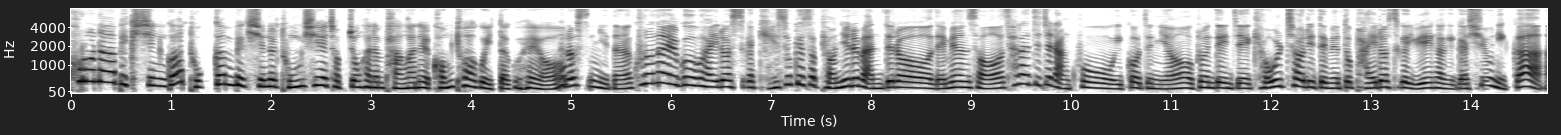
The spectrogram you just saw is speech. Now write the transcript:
코로나 백신과 독감 백신을 동시에 접종하는 방안을 검토하고 있다고 해요. 그렇습니다. 코로나19 바이러스가 계속해서 변이를 만들어내면서 사라지질 않고 있거든요. 그런데 이제 겨울철이 되면 또 바이러스가 유행하기가 쉬우니까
